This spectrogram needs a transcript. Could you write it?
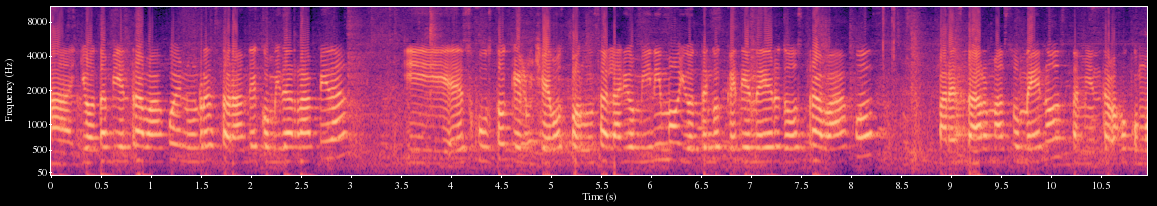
Ah, yo también trabajo en un restaurante de comida rápida y es justo que luchemos por un salario mínimo. Yo tengo que tener dos trabajos para estar más o menos. También trabajo como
